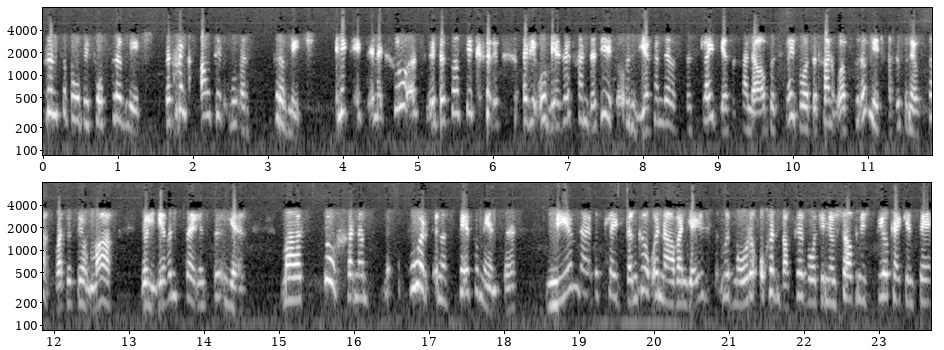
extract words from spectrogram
principle before privilege dit gaan altyd oor privilege en ek, ek en ek glo dit is so seker dat die oorweging gaan dit is oorwegende besluit wees dit gaan daar besluit word dit gaan oor privilege wat is in jou sak wat is jou maak jou lewenstyl en so hier maar tog gaan voort in 'n spesiale mense neem daai besluit dink daaroor na want jy moet môre oggend wakker word en jouself in die spieël kyk en sê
